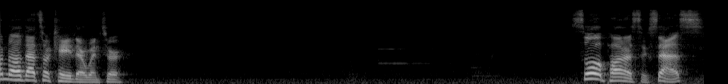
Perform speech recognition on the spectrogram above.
Oh no, that's okay there, Winter. So upon our success...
